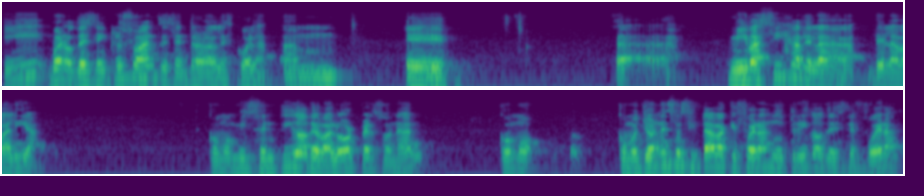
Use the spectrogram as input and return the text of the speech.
y bueno, desde incluso antes de entrar a la escuela. Eh, ah, mi vasija de la, de la valía, como mi sentido de valor personal, como, como yo necesitaba que fuera nutrido desde fuera,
